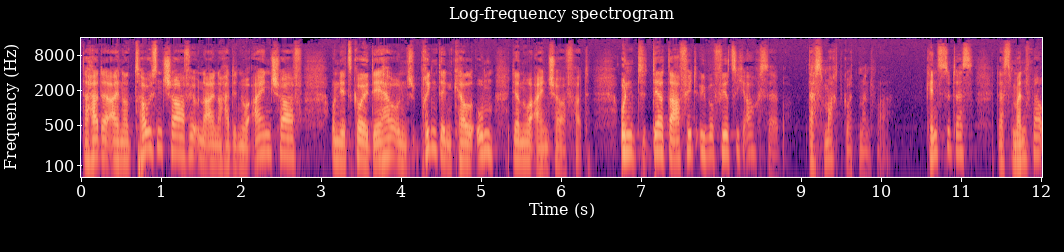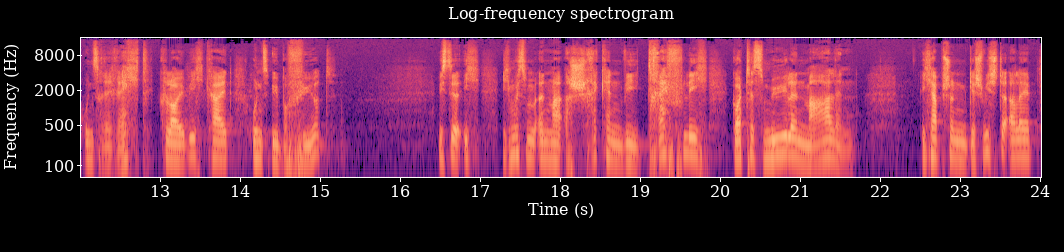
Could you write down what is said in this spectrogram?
da hatte einer tausend Schafe und einer hatte nur ein Schaf und jetzt kommt der her und bringt den Kerl um, der nur ein Schaf hat. Und der David überführt sich auch selber. Das macht Gott manchmal. Kennst du das, dass manchmal unsere Rechtgläubigkeit uns überführt? Wisst ihr, ich, ich muss mal erschrecken, wie trefflich Gottes Mühlen malen. Ich habe schon Geschwister erlebt,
